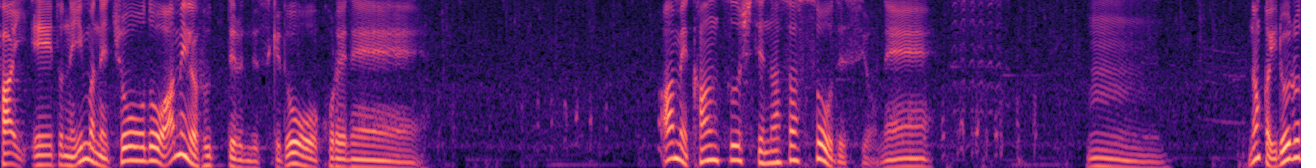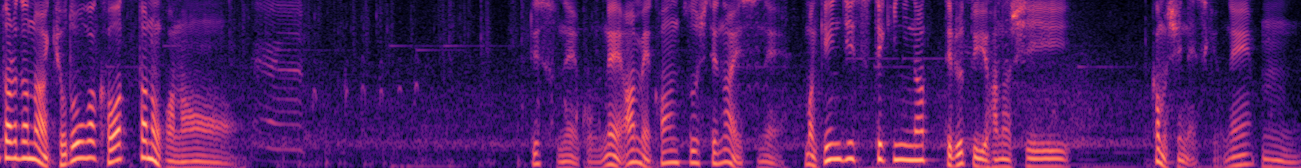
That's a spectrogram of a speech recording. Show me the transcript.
はい、えーとね、今ね、ちょうど雨が降ってるんですけど、これね、雨貫通してなさそうですよね。うん。なんかいろいろとあれだな、挙動が変わったのかなですね、これね、雨貫通してないですね。まあ現実的になってるという話かもしれないですけどね。うん。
